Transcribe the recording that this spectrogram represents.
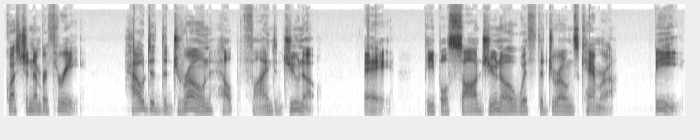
Question number three How did the drone help find Juno? A. People saw Juno with the drone's camera. B.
